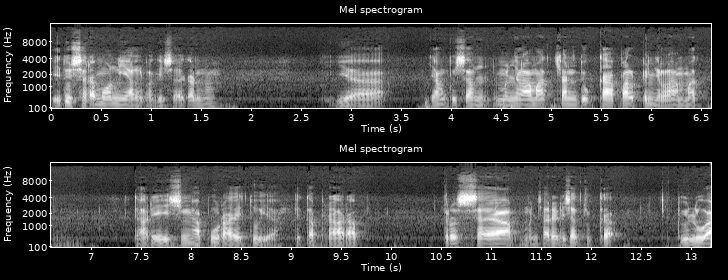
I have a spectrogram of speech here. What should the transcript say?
Itu seremonial bagi saya karena ya yang bisa menyelamatkan itu kapal penyelamat dari Singapura itu ya kita berharap. Terus saya mencari riset juga dulu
